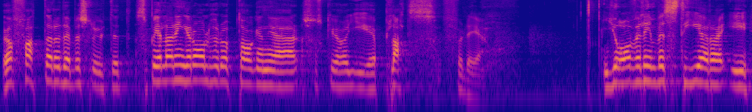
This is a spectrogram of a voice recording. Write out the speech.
Jag fattade det beslutet. Spelar ingen roll hur upptagen jag är så ska jag ge plats för det. Jag vill investera i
